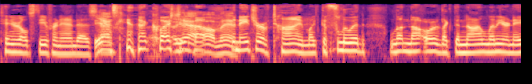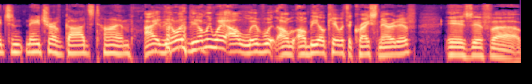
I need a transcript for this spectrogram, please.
ten-year-old Steve Hernandez Yeah. asking that question yeah. about Oh, man. the nature of time, like the fluid, li- not or like the non-linear nature nature of God's time. I the only the only way I'll live with I'll I'll be okay with the Christ narrative is if uh,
